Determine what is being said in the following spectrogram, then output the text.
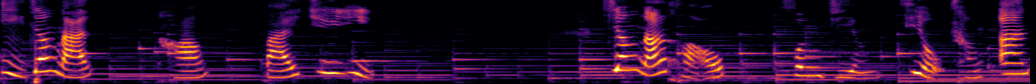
忆江南唐白居易。江南好风景旧曾谙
